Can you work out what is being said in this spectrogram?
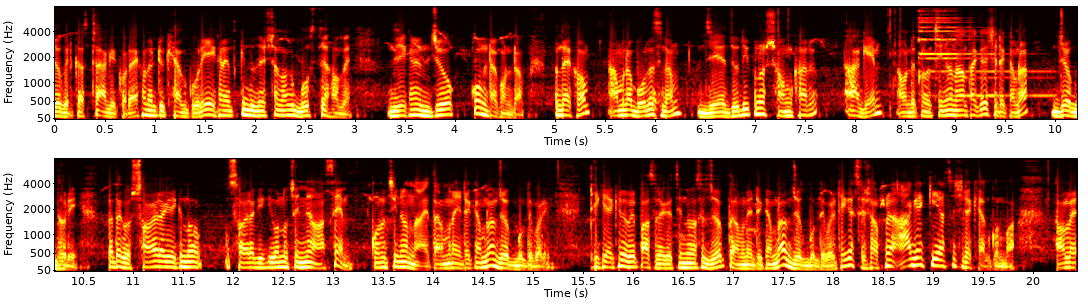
যোগের কাজটা আগে করা। এখন একটু খেয়াল করি, এখানে কিন্তু জিনিসটা আমাকে বুঝতে হবে যে এখানে যোগ কোনটা কোনটা। তো দেখো, আমরা বলেছিলাম যে যদি কোনো সংখ্যার আগে আমাদের কোনো চিহ্ন না থাকে, সেটাকে আমরা যোগ ধরি। তো দেখো, ছয়ের আগে কিন্তু, ছয়ের আগে কি কোনো চিহ্ন আছে? কোনো চিহ্ন নাই, তার মানে এটাকে আমরা যোগ বলতে পারি। ঠিক একইভাবে পাঁচের আগে চিহ্ন আছে, যোগ, তার মানে এটাকে আমরা যোগ বলতে পারি। ঠিক আছে, সবসময় আগে কি আছে সেটা খেয়াল করব। তাহলে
